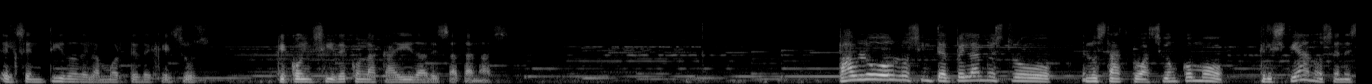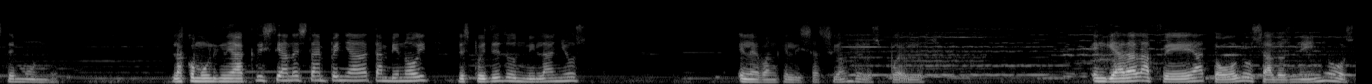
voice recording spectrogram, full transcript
el sentido de la muerte de Jesús, que coincide con la caída de Satanás. Pablo nos interpela nuestro, en nuestra actuación como cristianos en este mundo. La comunidad cristiana está empeñada también hoy, después de dos mil años, en la evangelización de los pueblos, en guiar a la fe a todos, a los niños,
